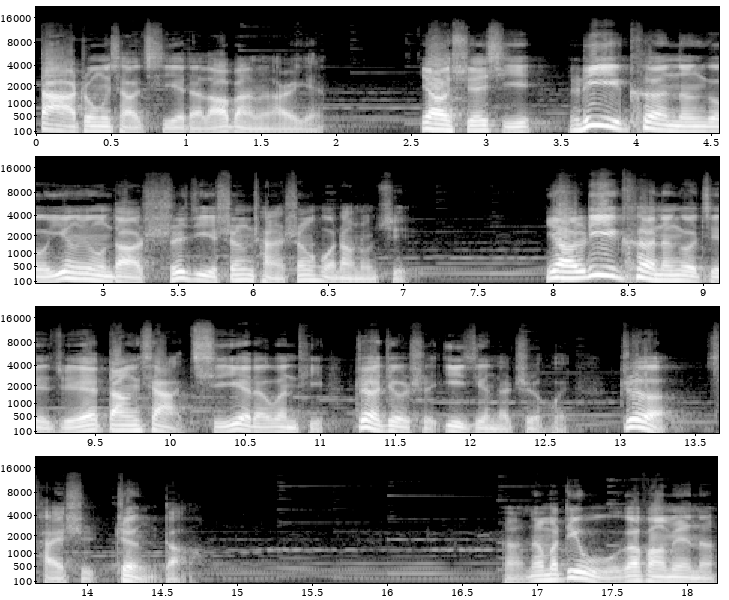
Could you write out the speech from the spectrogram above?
大中小企业的老板们而言，要学习立刻能够应用到实际生产生活当中去。要立刻能够解决当下企业的问题，这就是易经的智慧，这才是正道啊。那么第五个方面呢，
